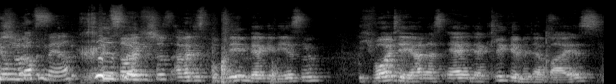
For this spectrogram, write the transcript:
Jungen noch Zeugenschutz. mehr. Mit Zeugenschutz, aber das Problem wäre gewesen, ich wollte ja, dass er in der Clique mit dabei ist.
